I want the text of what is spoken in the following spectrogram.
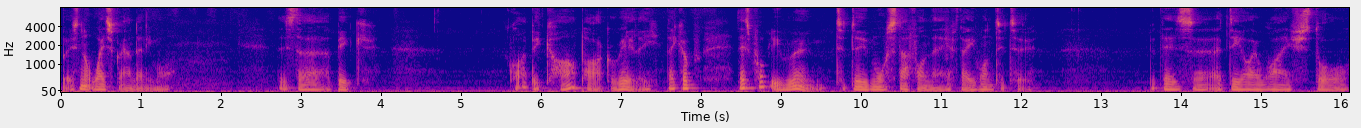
But it's not waste ground anymore. There's a big, quite a big car park, really. They could, there's probably room to do more stuff on there if they wanted to. But there's a, a DIY store,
